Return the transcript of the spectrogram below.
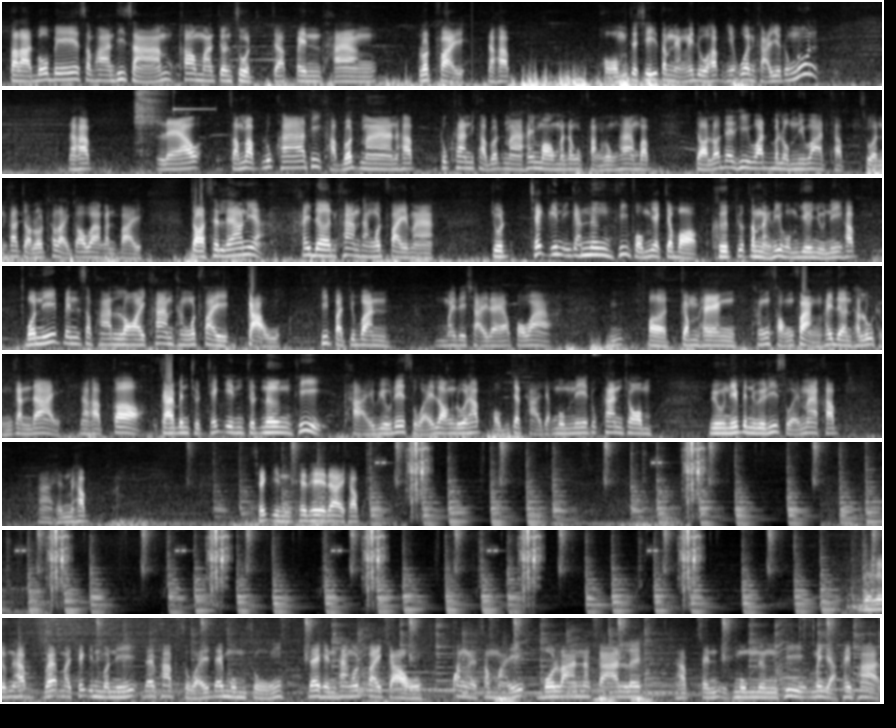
ตลาดโบเบสะพานที่ 3 เข้ามาจนสุดจะเป็นทางรถไฟนะครับ ผมจะชี้ตำแหน่งให้ดูครับเฮียอ้วนขายอยู่ตรงนู้นนะครับ แล้วสำหรับลูกค้าที่ขับรถมานะครับ ทุกท่านที่ขับรถมาให้มองมันตรงฝั่งตรงข้ามแบบจอดรถได้ที่วัดบรมนิวาสครับ ส่วนค่าจอดรถเท่าไหร่ก็ว่ากันไป จอดเสร็จแล้วเนี่ยให้เดินข้ามทางรถไฟมา จุดเช็คอินอีกอันหนึ่งที่ผมอยากจะบอกคือจุดตำแหน่งที่ผมยืนอยู่นี้ครับบนนี้เป็นสะพานลอยข้ามทางรถไฟเก่า ที่ปัจจุบันไม่ได้ใช้แล้ว เพราะว่าเปิดกำแพงทั้งสองฝั่งให้เดินทะลุถึงกันได้นะครับ ก็กลายเป็นจุดเช็คอินจุดหนึ่งที่ถ่ายวิวได้สวยลองดูนะครับ ผมจะถ่ายจากมุมนี้ทุกท่านชม วิวนี้เป็นวิวที่สวยมากครับอ่าเห็นไหมครับ เช็คอินเท่ๆได้ครับ นะครับ แวะมาเช็คอินบนนี้ได้ภาพสวยได้มุมสูง ได้เห็นทางรถไฟเก่าตั้งแต่สมัยโบราณกาลเลยนะครับเป็นอีกมุมหนึ่งที่ไม่อยากให้พลาด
